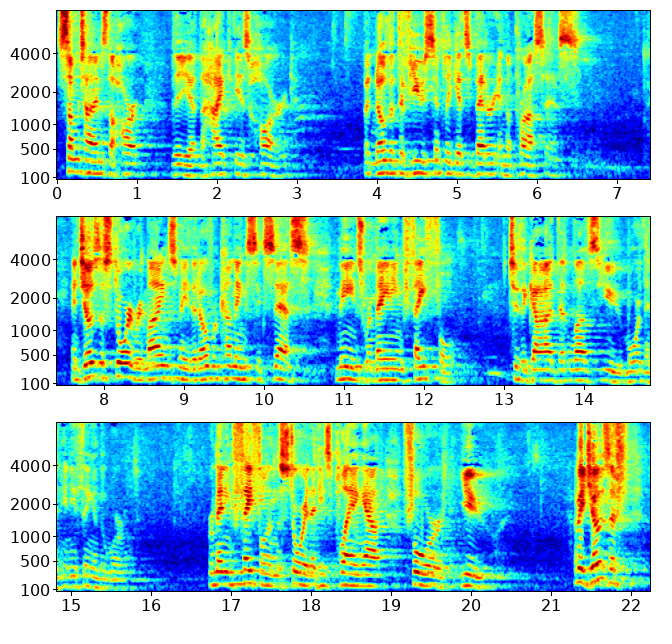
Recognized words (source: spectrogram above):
sometimes the, heart, the, uh, the hike is hard. But know that the view simply gets better in the process. And Joseph's story reminds me that overcoming success means remaining faithful to the God that loves you more than anything in the world. Remaining faithful in the story that he's playing out for you. I mean, Joseph,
